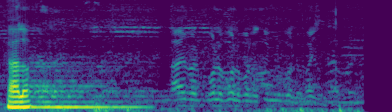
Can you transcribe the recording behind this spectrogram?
哈喽。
